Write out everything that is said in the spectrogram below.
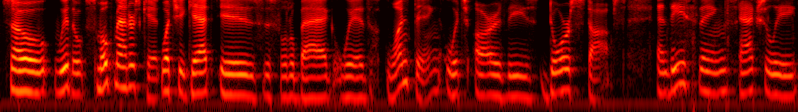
So, with a Smoke Matters kit, what you get is this little bag with one thing, which are these door stops. And these things actually,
